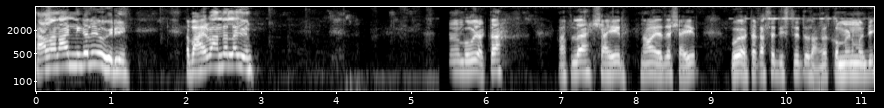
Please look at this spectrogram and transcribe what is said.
आला ना निघाली हो घरी. बाहेर बांधायला लागेल. बघू शकता. आपला शाहीर नाव याचा शाहीर. बघू शकता कसं दिसतोय तो सांगा कमेंटमध्ये.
